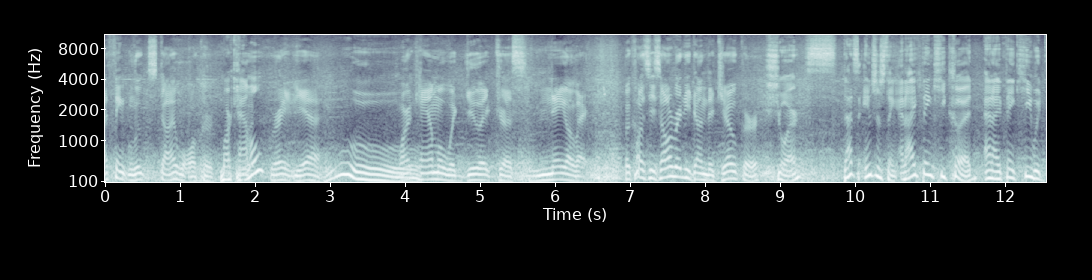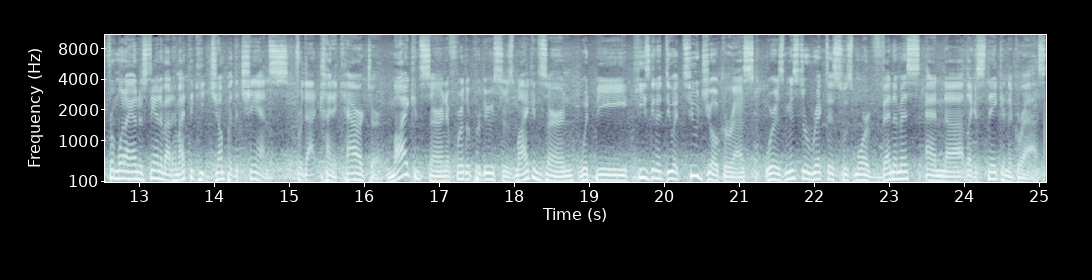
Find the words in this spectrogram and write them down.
I think Luke Skywalker. Mark Hamill? Great, yeah. Ooh. Mark Hamill would do it, just nail it, because he's already done the Joker. Sure. That's interesting. And I think he could. And I think he would, from what I understand about him, I think he'd jump at the chance for that kind of character. My concern, if we're the producers, my concern would be he's going to do it too Joker esque, whereas Mr. Rictus was more venomous and uh, like a snake in the grass.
